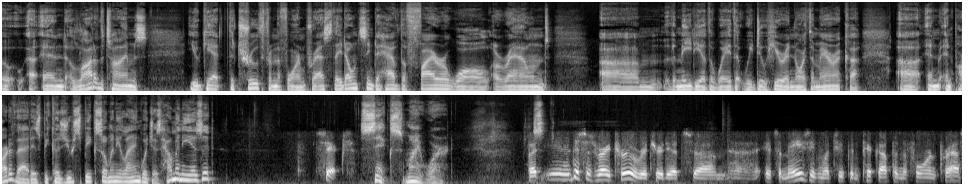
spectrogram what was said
uh, and a lot of the times you get the truth from the foreign press. They don't seem to have the firewall around. Um, the media the way that we do here in North America, uh, and and part of that is because you speak so many languages. How many is it? Six. Six. My word. But you know, this is very true, Richard. It's um, uh, it's amazing what you can pick up in the foreign press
